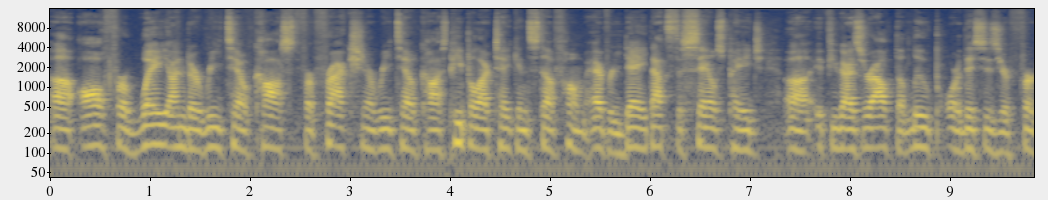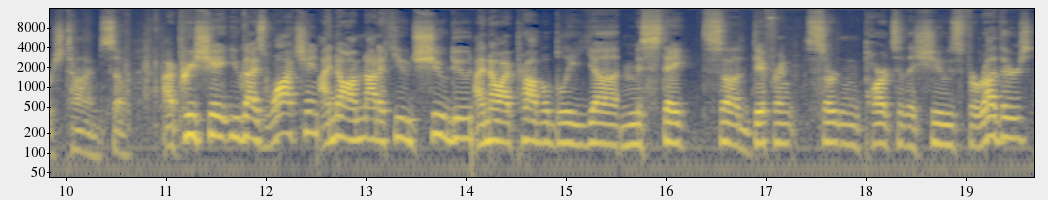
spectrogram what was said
uh, all for way under retail cost for fraction of retail cost. People are taking stuff home every day. That's the sales page uh, if you guys are out the loop or this is your first time. So I appreciate you guys watching. I know I'm not a huge shoe dude. I know I probably uh, mistake some different certain parts of the shoes for others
